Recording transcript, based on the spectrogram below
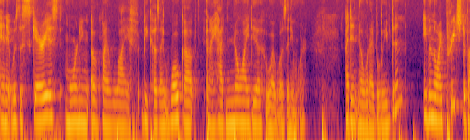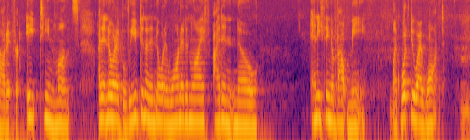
and it was the scariest morning of my life because I woke up and I had no idea who I was anymore. I didn't know what I believed in, even though I preached about it for 18 months. I didn't know what I believed in. I didn't know what I wanted in life. I didn't know anything about me. Like, what do I want? Hmm.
